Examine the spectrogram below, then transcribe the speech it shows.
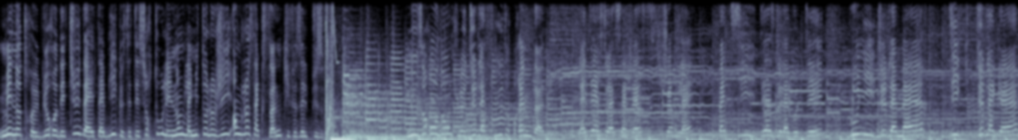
Mais notre bureau d'études a établi que c'était surtout les noms de la mythologie anglo-saxonne qui faisaient le plus vendre. Nous aurons donc le dieu de la foudre, Brandon, la déesse de la sagesse, Shirley, Patsy, déesse de la beauté, Boony, dieu de la mer, Dick, dieu de la guerre.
